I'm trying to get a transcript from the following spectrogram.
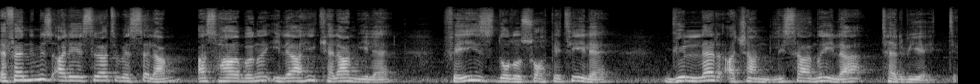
Efendimiz Aleyhisselatü Vesselam ashabını ilahi kelam ile, feyiz dolu sohbetiyle, güller açan lisanıyla terbiye etti.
